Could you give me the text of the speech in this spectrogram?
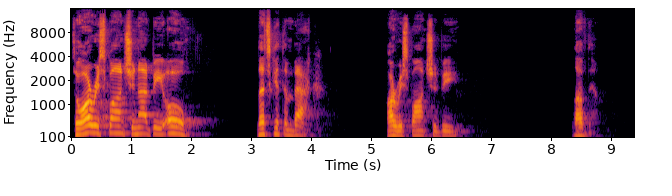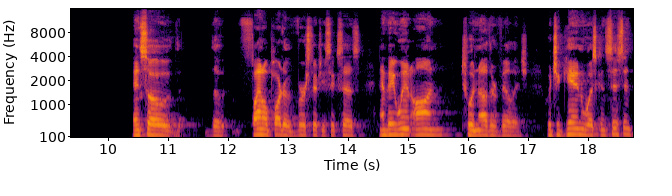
So our response should not be, oh, let's get them back. Our response should be, love them. And so the final part of verse 56 says, And they went on to another village, which again was consistent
